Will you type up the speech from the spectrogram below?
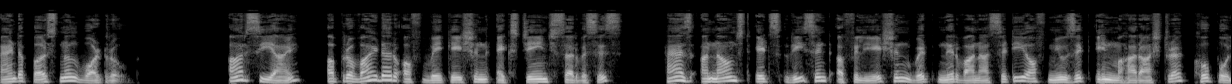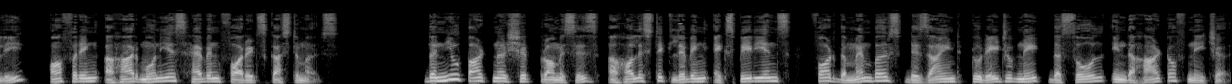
and a personal wardrobe. RCI, a provider of vacation exchange services, has announced its recent affiliation with Nirvana City of Music in Maharashtra, Khopoli, offering a harmonious heaven for its customers. The new partnership promises a holistic living experience for the members designed to rejuvenate the soul in the heart of nature.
